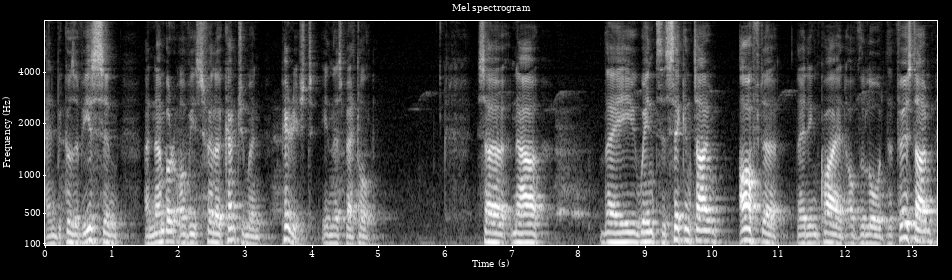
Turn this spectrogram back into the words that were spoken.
And because of his sin, a number of his fellow countrymen perished in this battle. So now they went the second time after they'd inquired of the Lord. The first time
